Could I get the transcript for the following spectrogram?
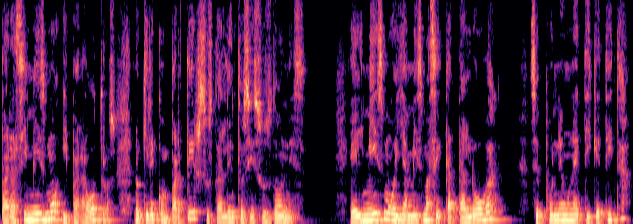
para sí mismo y para otros. No quiere compartir sus talentos y sus dones. Él mismo, ella misma se cataloga, se pone una etiquetita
